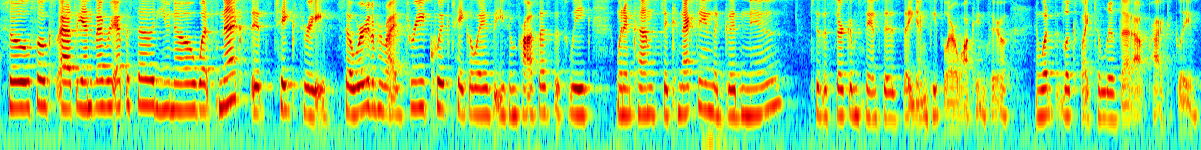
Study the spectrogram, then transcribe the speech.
So, folks, at the end of every episode, you know what's next. It's take three. So, we're going to provide three quick takeaways that you can process this week when it comes to connecting the good news to the circumstances that young people are walking through and what it looks like to live that out practically.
